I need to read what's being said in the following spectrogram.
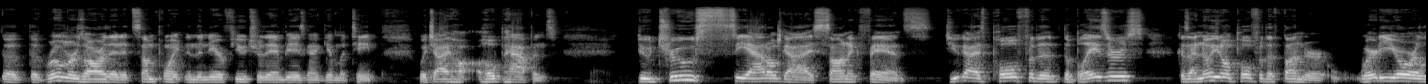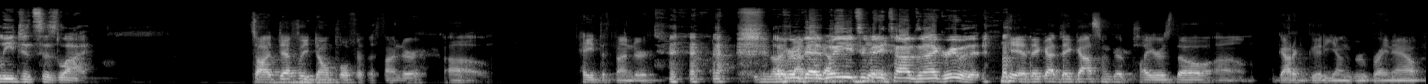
The the rumors are that at some point in the near future, the NBA is going to give them a team, which I ho- hope happens. Do true Seattle guys, Sonic fans, do you guys pull for the the Blazers? Because I know you don't pull for the Thunder. Where do your allegiances lie? So I definitely don't pull for the Thunder. Um, hate the Thunder. I've heard that way too many times, and I agree with it. yeah, they got they got some good players though. Um, got a good young group right now.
